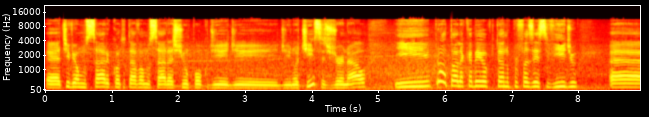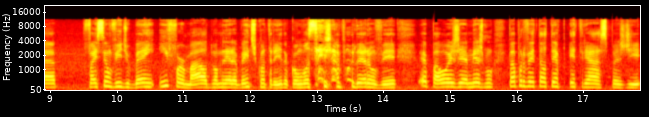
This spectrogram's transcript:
uh, tive a almoçar, enquanto estava almoçar assisti um pouco de, de, de, notícias, de jornal, e pronto, olha, acabei optando por fazer esse vídeo, uh, Vai ser um vídeo bem informal, de uma maneira bem descontraída, como vocês já puderam ver. Epa, hoje é mesmo para aproveitar o tempo, entre aspas, de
